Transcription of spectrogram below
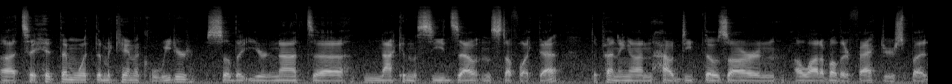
uh, to hit them with the mechanical weeder so that you're not uh, knocking the seeds out and stuff like that, depending on how deep those are and a lot of other factors. But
